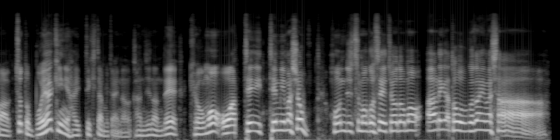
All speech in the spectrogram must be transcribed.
まあ、ちょっとぼやきに入ってきたみたいな感じなんで、今日も終わっていってみましょう。本日もご清聴どうもありがとうございました。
